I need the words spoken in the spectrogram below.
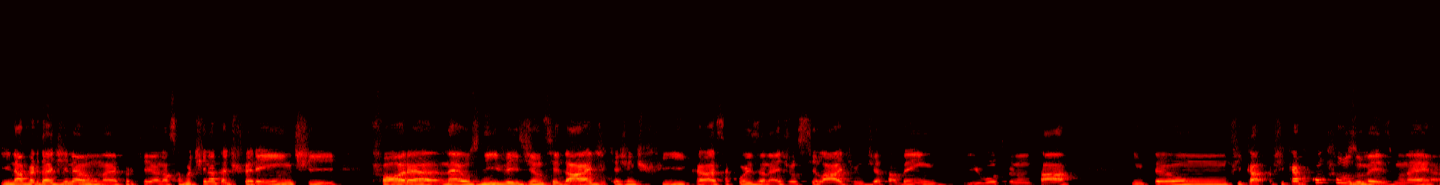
E na verdade não, né? Porque a nossa rotina tá diferente, fora né, os níveis de ansiedade que a gente fica, essa coisa né, de oscilar, de um dia tá bem e o outro não tá. Então fica, fica confuso mesmo, né?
